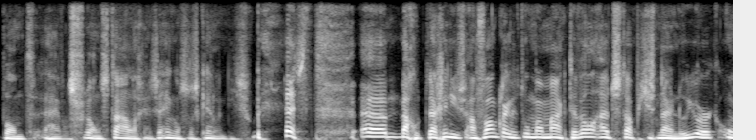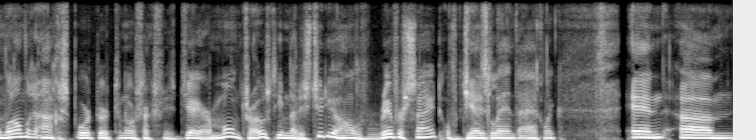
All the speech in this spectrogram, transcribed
want hij was Franstalig en zijn Engels was kennelijk niet zo best. Ehm, maar goed, daar ging hij dus aanvankelijk naartoe, maar maakte wel uitstapjes naar New York. Onder andere aangespoord door tenorsaxofonist J.R. Montrose, die hem naar de studio haalde van Riverside, of Jazzland eigenlijk. En ehm,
